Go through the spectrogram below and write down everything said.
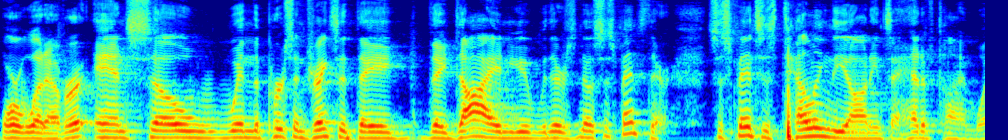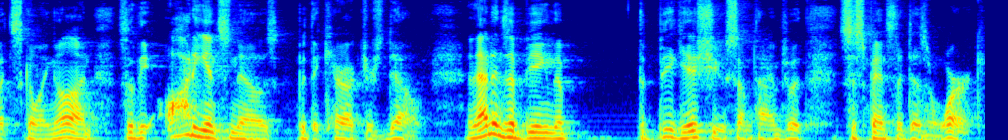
or whatever. And so when the person drinks it, they, they die and you, there's no suspense there. Suspense is telling the audience ahead of time what's going on. So the audience knows, but the characters don't. And that ends up being the, the big issue sometimes with suspense that doesn't work.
